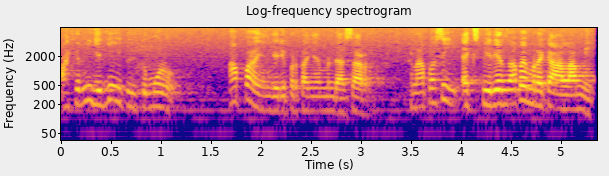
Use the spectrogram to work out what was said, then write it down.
akhirnya jadinya itu-itu mulu? Apa yang jadi pertanyaan mendasar? Kenapa sih experience apa yang mereka alami?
